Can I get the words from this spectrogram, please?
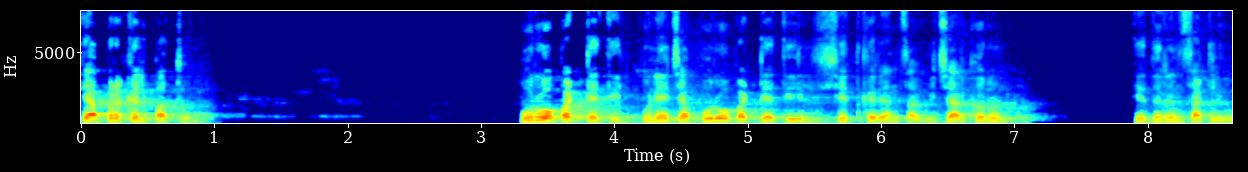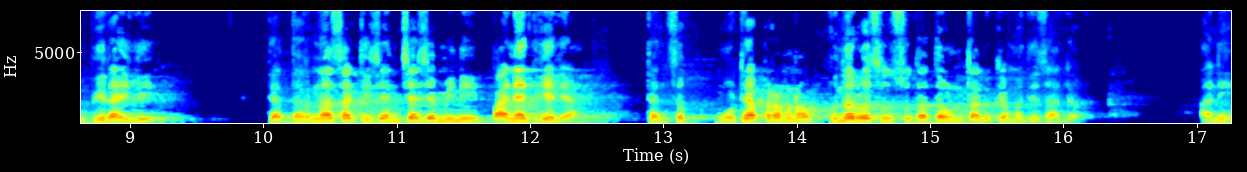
त्या प्रकल्पातून पूर्व पट्ट्यातील पुण्याच्या पूर्व पट्ट्यातील शेतकऱ्यांचा विचार करून ते धरण साखळी उभी राहिली. त्या धरणासाठी ज्यांच्या जमिनी पाण्यात गेल्या त्यांचं मोठ्या प्रमाणावर पुनर्वसनसुद्धा दौंड तालुक्यामध्ये झालं. आणि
